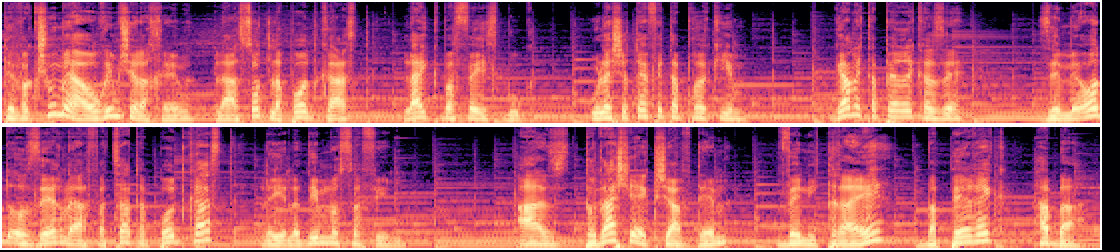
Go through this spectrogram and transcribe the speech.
תבקשו מההורים שלכם לעשות לפודקאסט לייק בפייסבוק ולשתף את הפרקים. גם את הפרק הזה. זה מאוד עוזר להפצת הפודקאסט לילדים נוספים. אז תודה שהקשבתם, ונתראה בפרק הבא.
